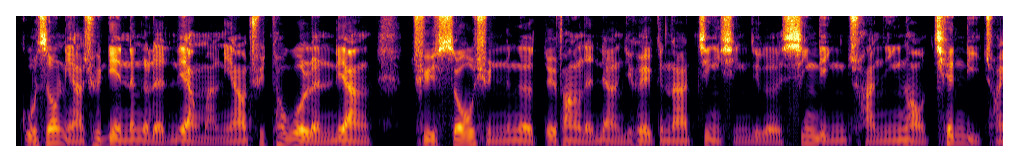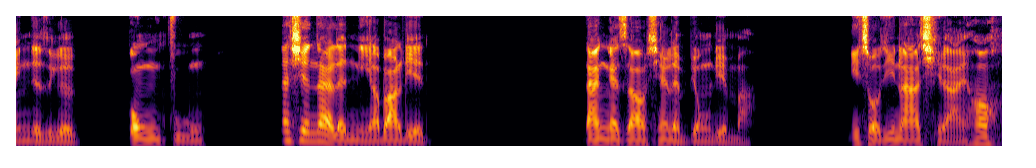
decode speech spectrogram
古时候你要去练那个能量嘛，你要去透过能量去搜寻那个对方能量，你就可以跟他进行这个心灵传音吼千里传音的这个功夫。那现代人你要不要练？大家应该知道现在人不用练吧？你手机拿起来哈，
